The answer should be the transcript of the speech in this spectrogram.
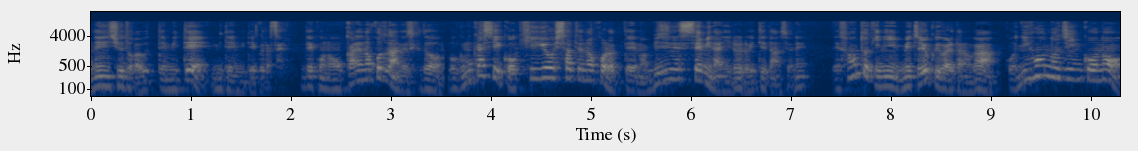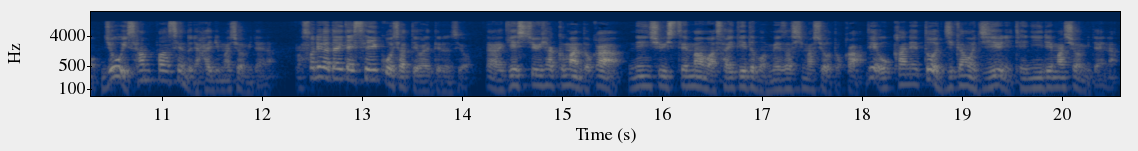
年収とか売ってみて見てみてください。でこのお金のことなんですけど僕昔こう起業したての頃って、まあ、ビジネスセミナーにいろいろ行ってたんですよね。でその時にめっちゃよく言われたのがこう日本の人口の上位3%に入りましょうみたいな。それが大体成功者って言われてるんですよ。だから月収100万とか年収1000万は最低でも目指しましょうとか。でお金と時間を自由に手に入れましょうみたいな。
